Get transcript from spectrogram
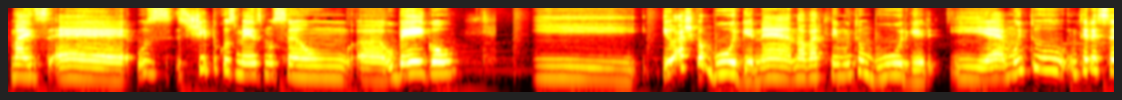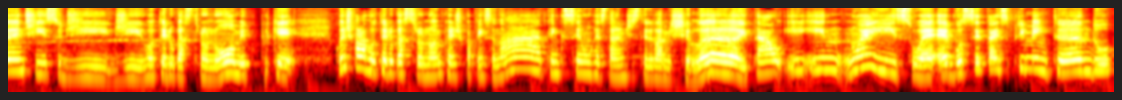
Mas é, os típicos mesmo são uh, o bagel, e eu acho que hambúrguer, né? Nova York tem muito hambúrguer. E é muito interessante isso de, de roteiro gastronômico, porque quando a gente fala roteiro gastronômico, a gente fica pensando, ah, tem que ser um restaurante estrela Michelin e tal. E, e não é isso, é, é você estar tá experimentando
